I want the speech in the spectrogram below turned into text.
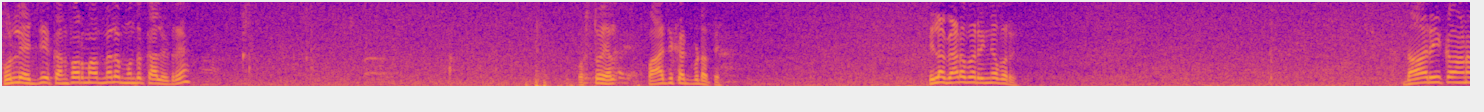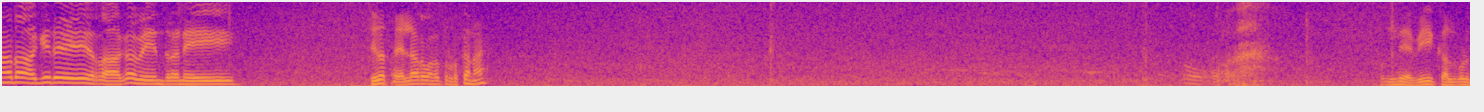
ಫುಲ್ ಹೆಜ್ಜೆ ಕನ್ಫರ್ಮ್ ಆದಮೇಲೆ ಮುಂದಕ್ಕೆ ಕಾಲಿಡ್ರಿ ಅಷ್ಟು ಎಲ್ಲ ಪಾಜಿ ಕಟ್ಬಿಡತ್ತೆ. ಇಲ್ಲ, ಬೇಡ ಬರ್ರಿ, ಹಿಂಗೆ ಬರ್ರಿ. ದಾರಿ ಕಾಣದಾಗಿದೆ ರಾಘವೇಂದ್ರನೇ. ಸಿಗತ್ತೆ ಎಲ್ಲರೂ ಒಂದು ಹತ್ರ ಹುಡ್ಕನ? ಫುಲ್ ಹೆವಿ ಕಲ್ಗಳು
